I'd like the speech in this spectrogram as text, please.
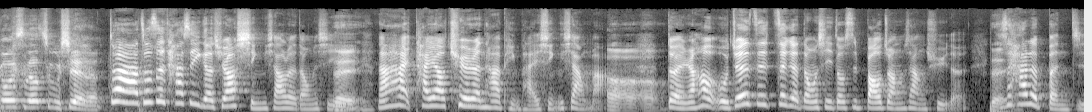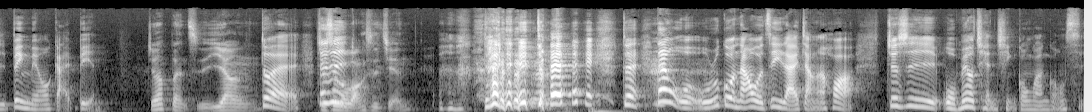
公司都出现了，对啊，就是它是一个需要行销的东西。对，然后他他要确认他的品牌形象嘛。嗯嗯嗯，对，然后我觉得这这个东西都是包装上去的，可是，它的本质并没有改变。就它本质一样，对，但就是王世坚。对对对，但我我如果拿我自己来讲的话，就是我没有钱请公关公司，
